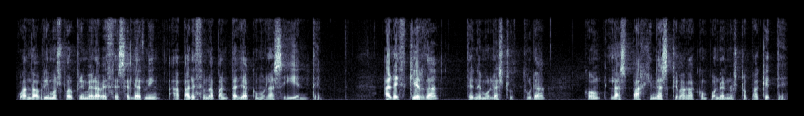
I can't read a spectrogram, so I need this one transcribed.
Cuando abrimos por primera vez S-Learning aparece una pantalla como la siguiente. A la izquierda tenemos la estructura con las páginas que van a componer nuestro paquete.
